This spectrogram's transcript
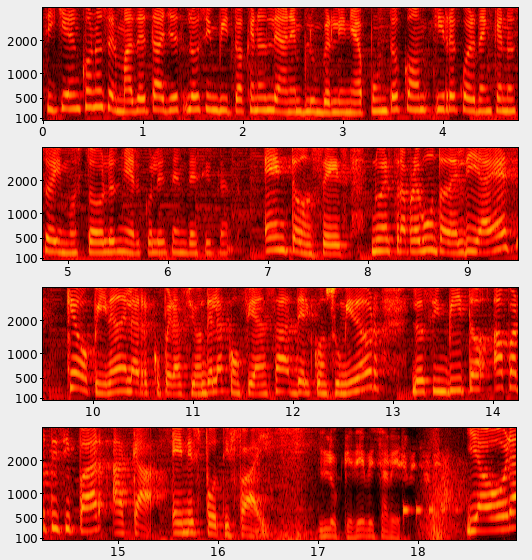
Si quieren conocer más detalles, los invito a que nos lean en bloomberlinia.com y recuerden que nos oímos todos los miércoles en Descifrando. Entonces, nuestra pregunta del día es, ¿qué opina de la recuperación de la confianza del consumidor? Los invito a participar acá en Spotify. Lo que debes saber. Y ahora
